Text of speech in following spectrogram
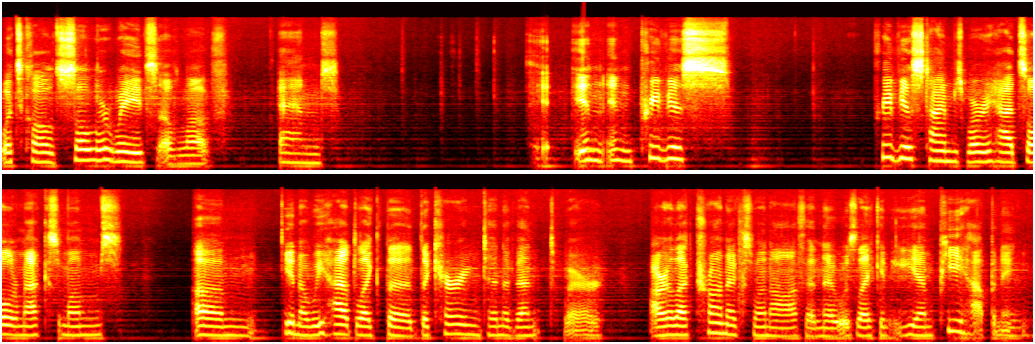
what's called solar waves of love, and in in previous previous times where we had solar maximums, um, you know, we had like the the Carrington event where our electronics went off and it was like an EMP happening.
